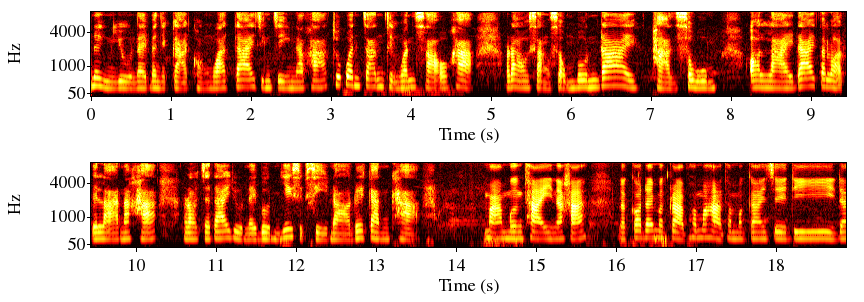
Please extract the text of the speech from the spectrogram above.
หนึ่งอยู่ในบรรยากาศของวัดได้จริง ๆนะคะ ทุกวันจันทร์ถึงวันเสาร์ค่ะ เราสั่งสมบุญได้ผ่านซูม ออนไลน์ได้ตลอดเวลานะคะ เราจะได้อยู่ในบุญ 24 นอด้วยกันค่ะมาเมืองไทยนะคะ แล้วก็ได้มากราบพระมหาธรรมกายเจดีย์ได้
